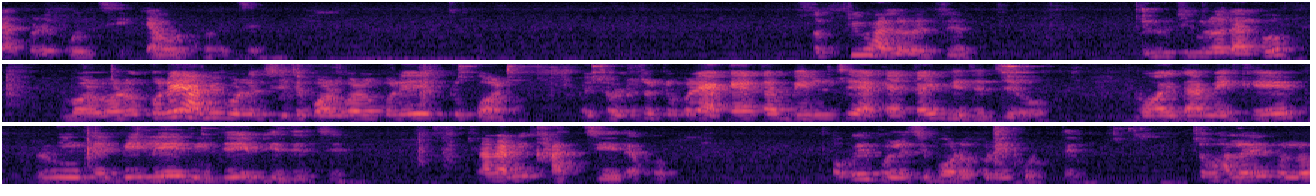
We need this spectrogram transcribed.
তারপরে বলছি কেমন হয়েছে। সত্যি ভালো হয়েছে। লুচিগুলো দেখো, বড় বড় করে আমি বলেছি যে বড় বড় করে একটু কর। ছোট ছোট করে একা একা বেলছে, একা একাই ভেজেছে ও। ময়দা মেখে নিজে বেলে নিজেই ভেজেছে। আর আমি খাচ্ছি এই দেখো। ওকেই বলেছি বড় করেই করতে। তো ভালোই হলো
